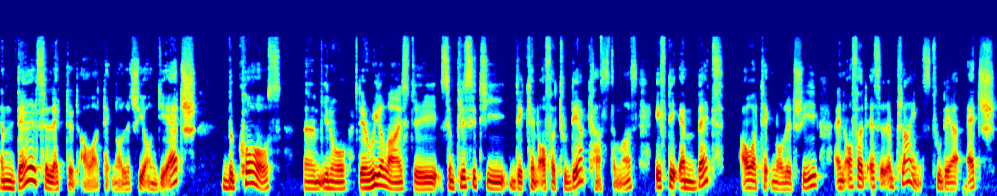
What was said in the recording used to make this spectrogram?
And Dell selected our technology on the edge because um, you know they realize the simplicity they can offer to their customers if they embed our technology and offer it as an appliance to their edge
